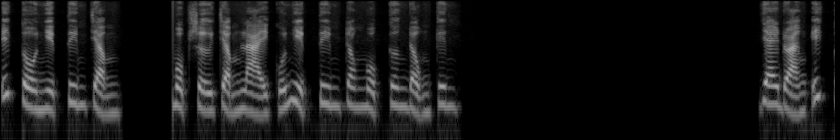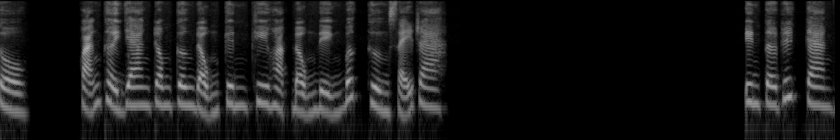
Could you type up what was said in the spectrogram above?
ít tổ nhịp tim chậm, một sự chậm lại của nhịp tim trong một cơn động kinh. Giai đoạn ít tổ, khoảng thời gian trong cơn động kinh khi hoạt động điện bất thường xảy ra. Interritcan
